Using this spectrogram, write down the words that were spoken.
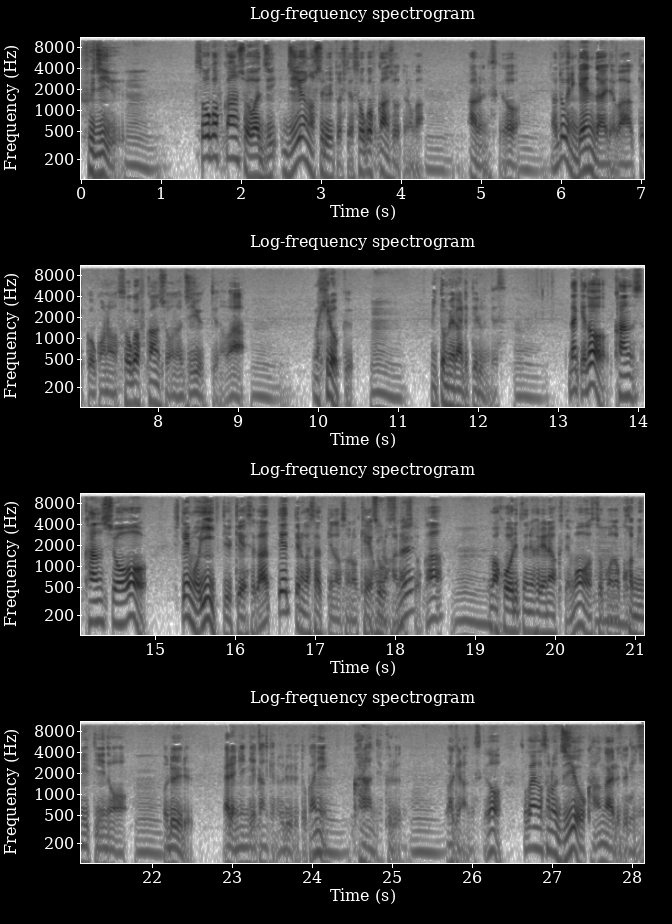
不自由、うん。うん相互不干渉は自自由の種類として相互不干渉っていうのがうん。あるんですけど、うん。特に現代では結構この相互不干渉の自由っていうのは、うん。まあ、広くうん。認められてるんです。うん。だけど干干渉をしてもいいっていうケースがあってっていうのがさっきのその刑法の話とか、うん。まあ、法律に触れなくてもそこのコミュニティのうん。ルール、あるいは人間関係のルールとかに絡んでくるうんわけなんですけどそこら辺がその自由を考えるときに、ね。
